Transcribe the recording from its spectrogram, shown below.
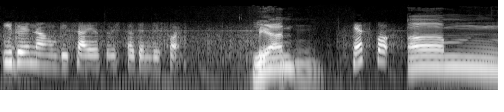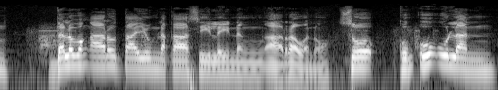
either ng Visayas or Southern Luzon. Lian, Yes po. um, dalawang araw tayong nakasilay ng araw, ano? So, kung uulan,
